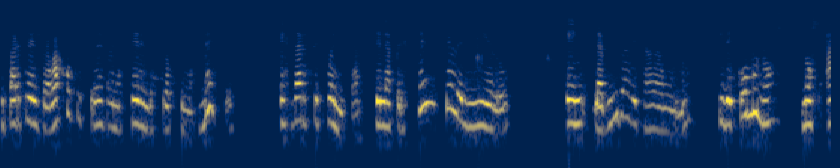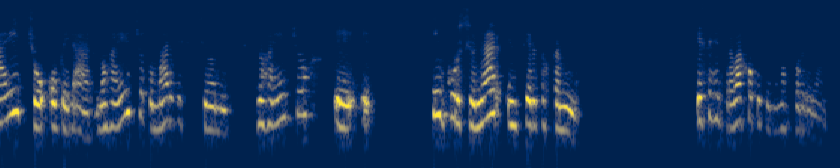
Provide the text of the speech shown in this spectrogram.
Y parte del trabajo que ustedes van a hacer en los próximos meses es darse cuenta de la presencia del miedo en la vida de cada uno y de cómo nos, ha hecho operar, nos ha hecho tomar decisiones, nos ha hecho eh, eh, incursionar en ciertos caminos. Ese es el trabajo que tenemos por delante.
